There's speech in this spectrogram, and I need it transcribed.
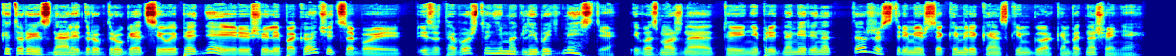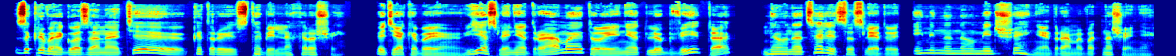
которые знали друг друга от силы пять дней и решили покончить с собой из-за того, что не могли быть вместе. И, возможно, ты непреднамеренно тоже стремишься к американским горкам в отношениях, закрывая глаза на те, которые стабильно хороши. Ведь якобы, если нет драмы, то и нет любви, так? Но нацелиться следует именно на уменьшение драмы в отношениях.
